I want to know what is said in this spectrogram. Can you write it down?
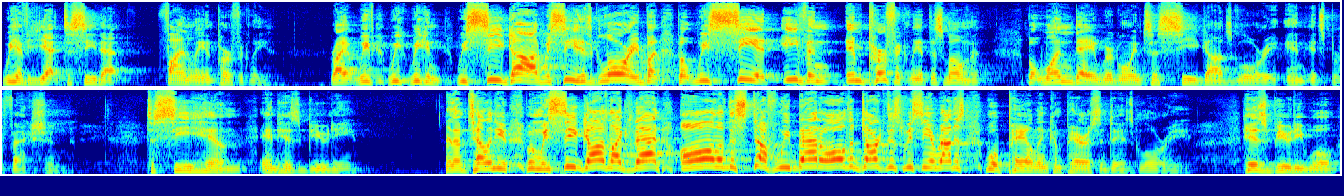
we have yet to see that finally and perfectly. Right? we we, we, can, we see God, we see his glory, but, but we see it even imperfectly at this moment. But one day we're going to see God's glory in its perfection to see Him and His beauty. And I'm telling you, when we see God like that, all of the stuff we battle, all the darkness we see around us, will pale in comparison to His glory. His beauty will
